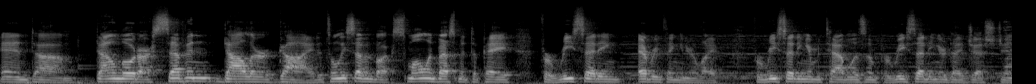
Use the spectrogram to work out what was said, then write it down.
and um, download our $7 guide. It's only seven bucks, small investment to pay for resetting everything in your life, for resetting your metabolism, for resetting your digestion,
